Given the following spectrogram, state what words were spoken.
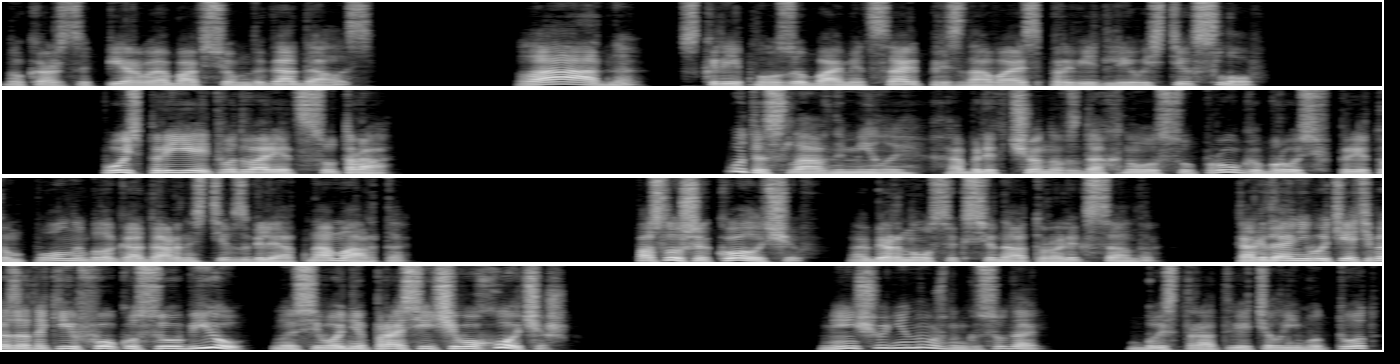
но, кажется, первая обо всем догадалась. «Ладно», — скрипнул зубами царь, признавая справедливость их слов. «Пусть приедет во дворец с утра». «Вот и славно, милый», — облегченно вздохнула супруга, бросив при этом полной благодарности взгляд на Марта. «Послушай, Колычев», — обернулся к сенатору Александр, «когда-нибудь я тебя за такие фокусы убью, но сегодня проси, чего хочешь». «Мне ничего не нужно, государь», — быстро ответил ему тот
